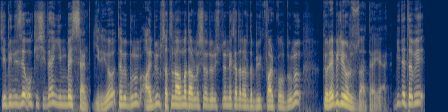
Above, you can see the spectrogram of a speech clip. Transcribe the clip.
Cebinize o kişiden 25 sent giriyor. Tabi bunun albüm satın alma davranışına dönüştüğünde ne kadar arada büyük fark olduğunu görebiliyoruz zaten yani. Bir de tabii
